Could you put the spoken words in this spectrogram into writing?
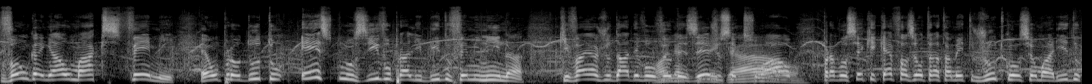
vão ganhar o Max Femi. É um produto exclusivo para libido feminina, que vai ajudar a devolver Olha o desejo sexual. Para você que quer fazer um tratamento junto com o seu marido,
